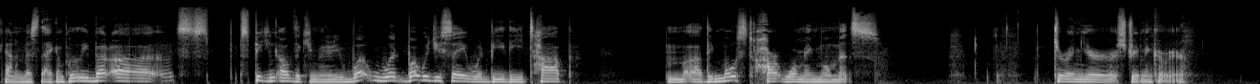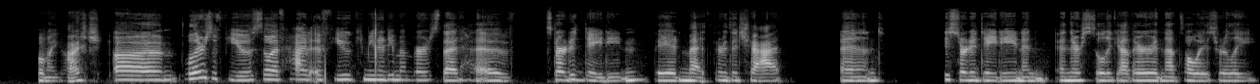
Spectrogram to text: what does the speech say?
Kind of missed that completely. But uh, speaking of the community, what would what would you say would be the top uh, the most heartwarming moments during your streaming career? Oh my gosh. Um, well, there's a few. So I've had a few community members that have started dating. They had met through the chat, and they started dating, and and they're still together, and that's always really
